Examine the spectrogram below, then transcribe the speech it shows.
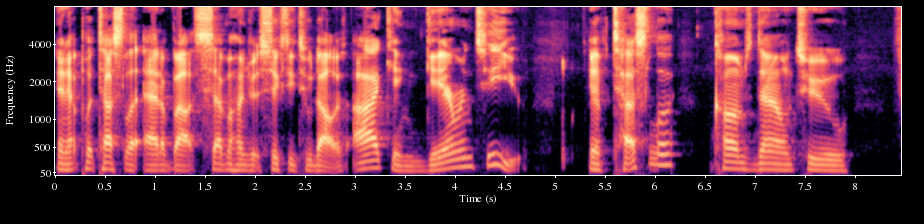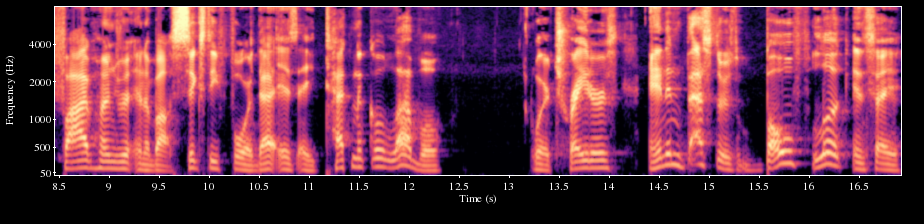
And that put Tesla at about $762. I can guarantee you if Tesla comes down to 500 and about 64, that is a technical level where traders and investors both look and say,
